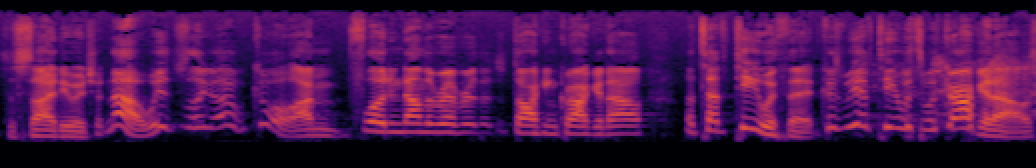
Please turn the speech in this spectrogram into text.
society would. No, we just like, oh cool, I'm floating down the river. There's a talking crocodile. Let's have tea with it because we have tea with, with crocodiles.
